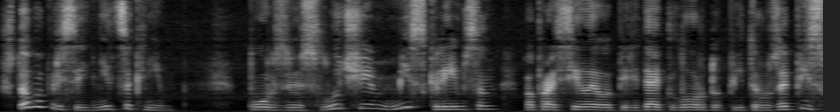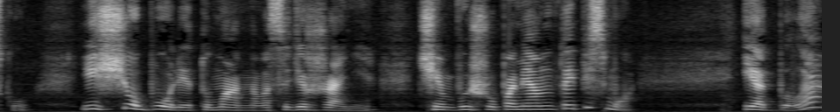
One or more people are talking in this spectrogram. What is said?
чтобы присоединиться к ним – Пользуясь случаем, мисс Климсон попросила его передать лорду Питеру записку еще более туманного содержания, чем вышеупомянутое письмо, и отбыла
